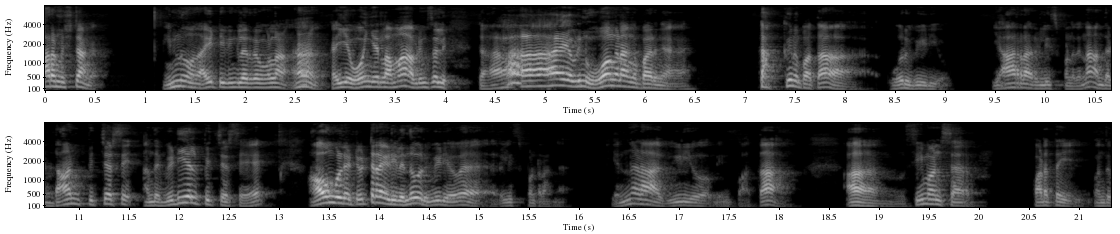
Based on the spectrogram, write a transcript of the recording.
ஆரம்பிச்சிட்டாங்க. இன்னும் அந்த ஐடி விங்ல இருக்கிறவங்கலாம் கையை ஓங்கிடலாமா? அப்படின்னு சொல்லி அப்படின்னு ஓங்கினாங்க பாருங்க. டக்குன்னு பார்த்தா ஒரு வீடியோ யாரா ரிலீஸ் பண்ணதுன்னா அந்த டான் பிக்சர்ஸே அந்த விடியல் பிக்சர்ஸே அவங்களுடைய ட்விட்டர் ஐடியிலேருந்து ஒரு வீடியோவை ரிலீஸ் பண்ணுறாங்க என்னடா வீடியோ அப்படின்னு பார்த்தா சீமான் சார் படத்தை வந்து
